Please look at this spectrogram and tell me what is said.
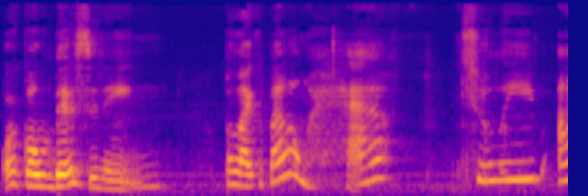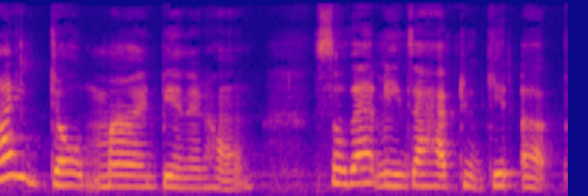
or go visiting. But, like, if I don't have to leave, I don't mind being at home. So that means I have to get up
